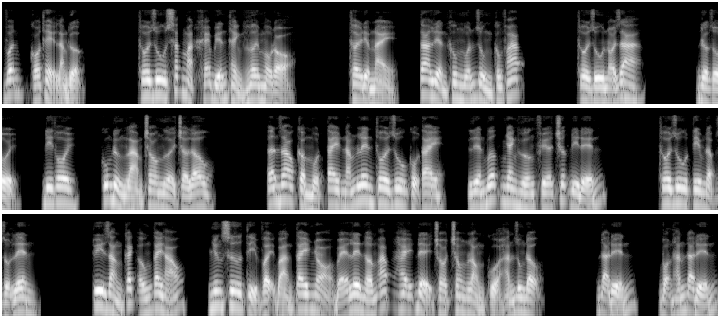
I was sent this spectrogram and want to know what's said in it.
vẫn có thể làm được. Thôi du sắc mặt khẽ biến thành hơi màu đỏ. Thời điểm này, ta liền không muốn dùng công pháp. Thôi du nói ra. Được rồi, đi thôi, cũng đừng làm cho người chờ lâu. Ân giao cầm một tay nắm lên thôi du cổ tay, liền bước nhanh hướng phía trước đi đến. Thôi du tim đập rộn lên. Tuy rằng cách ống tay áo nhưng sư tỷ vậy bàn tay nhỏ bé lên ấm áp hãy để cho trong lòng của hắn rung động. Đã đến, bọn hắn đã đến.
